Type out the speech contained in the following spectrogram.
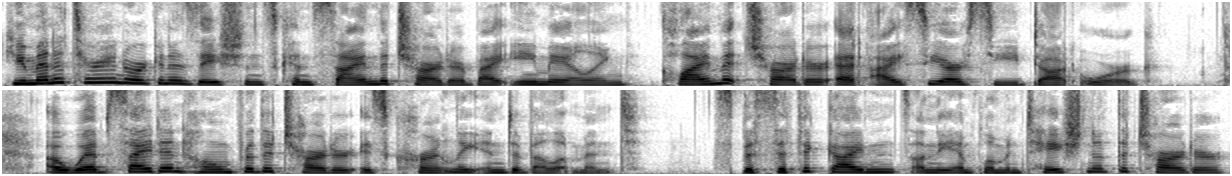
Humanitarian organizations can sign the charter by emailing climatecharter at icrc.org. A website and home for the charter is currently in development. Specific guidance on the implementation of the charter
